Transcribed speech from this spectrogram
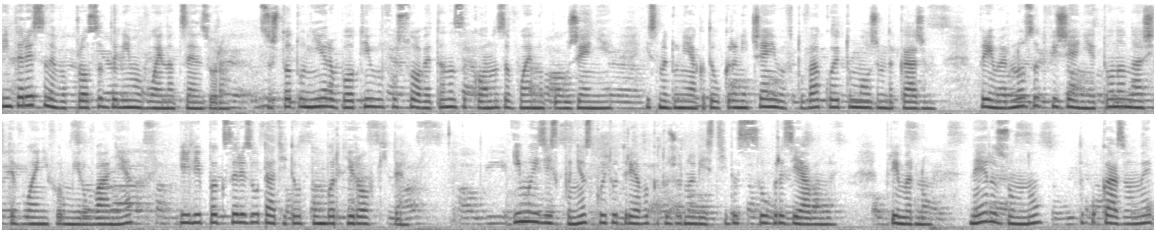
Интересен е въпросът дали има военна цензура, защото ние работим в условията на закона за военно положение и сме до някъде ограничени в това, което можем да кажем. Примерно за движението на нашите военни формирования или пък за резултатите от бомбардировките. Има изисквания, с които трябва като журналисти да се съобразяваме. Примерно, не е разумно да показваме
